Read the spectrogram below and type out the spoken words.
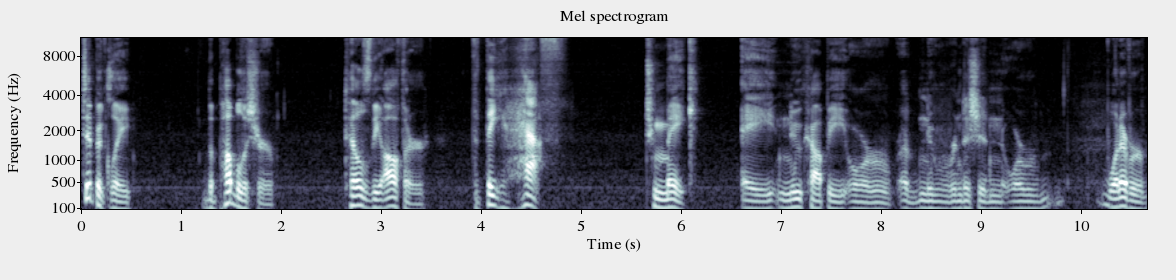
typically, the publisher tells the author that they have to make a new copy or a new rendition or whatever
